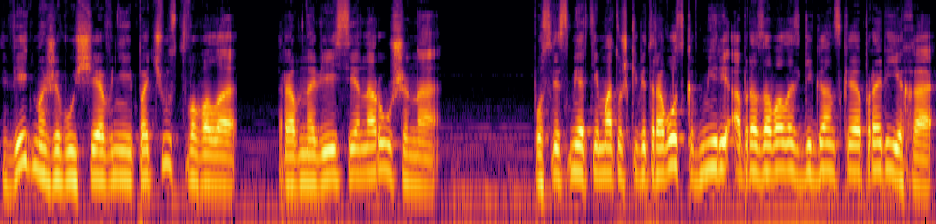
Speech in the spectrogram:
ведьма, живущая в ней, почувствовала, равновесие нарушено. После смерти матушки Ветровозка в мире образовалась гигантская прореха.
